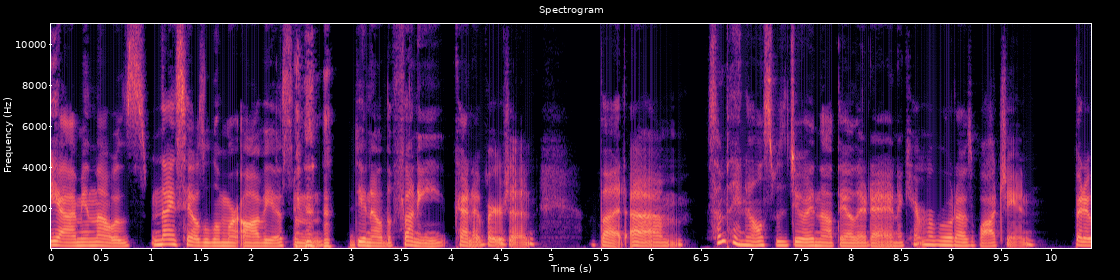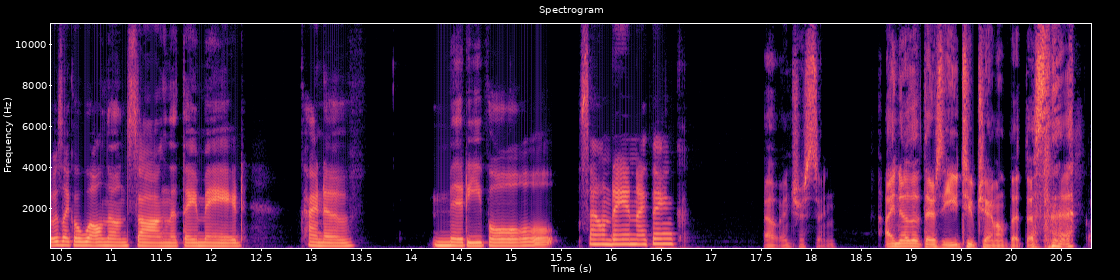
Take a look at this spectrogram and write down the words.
Yeah, I mean that was Knight's Tale's a little more obvious and you know the funny kind of version, but um something else was doing that the other day, and I can't remember what I was watching, but it was like a well-known song that they made, kind of medieval sounding. I think. Oh, interesting. I know that there's a YouTube channel that does that.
